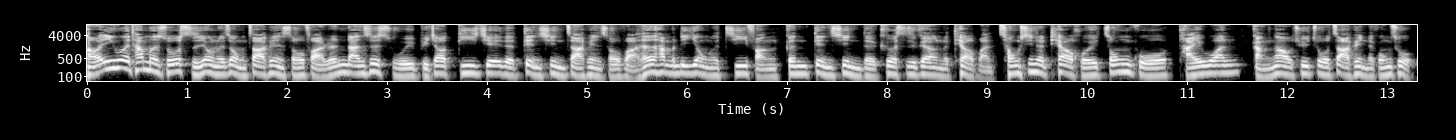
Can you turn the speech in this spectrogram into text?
好，因为他们所使用的这种诈骗手法仍然是属于比较低阶的电信诈骗手法，但是他们利用了机房跟电信的各式各样的跳板，重新的跳回中国、台湾、港澳去做诈骗的工作。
